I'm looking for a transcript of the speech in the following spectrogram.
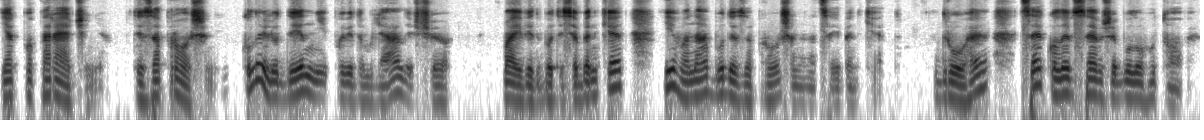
як попередження ти запрошений. Коли людині повідомляли, що має відбутися бенкет, і вона буде запрошена на цей бенкет. Друге, це коли все вже було готове.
